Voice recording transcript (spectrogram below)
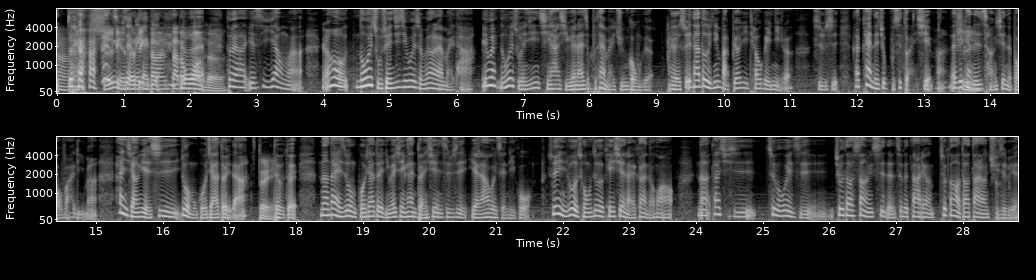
啊，不是也 对啊，十年的订单大家都忘了对啊，也是一样嘛。然后挪威主权基金为什么要来买它？因为挪威主权基金其他原来是不太买军工的。呃，所以他都已经把标的挑给你了，是不是？他看的就不是短线嘛，那是看的是长线的爆发力嘛。是汉翔也是是我们国家队的，啊，对对不对？那他也是我们国家队里面，先看短线是不是也拉回整理过？所以你如果从这个 K 线来看的话，那它其实这个位置就到上一次的这个大量，就刚好到大量区这边，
